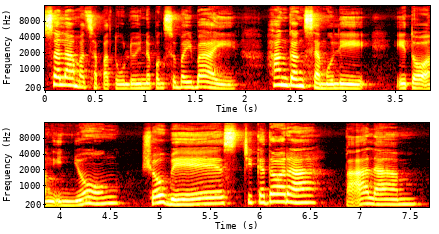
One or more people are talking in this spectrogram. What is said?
Salamat sa patuloy na pagsubaybay. Hanggang sa muli, ito ang inyong Showbiz Chikadora. Paalam!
